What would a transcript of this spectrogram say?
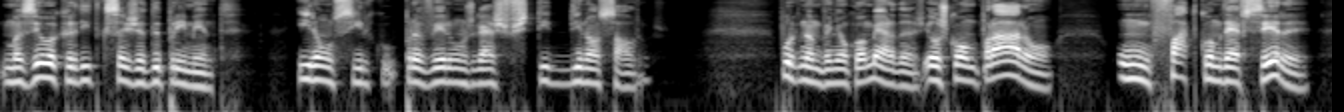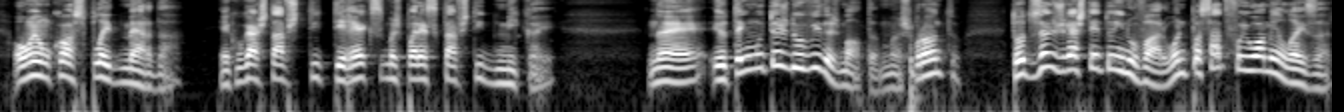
Mas eu acredito que seja deprimente ir a um circo para ver uns gajos vestidos de dinossauros. Porque não me venham com merdas. Eles compraram um fato como deve ser ou é um cosplay de merda? É que o gajo está vestido de T-Rex, mas parece que está vestido de Mickey. Não é? Eu tenho muitas dúvidas, malta, mas pronto. Todos os anos os gajos tentam inovar. O ano passado foi o Homem Laser.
